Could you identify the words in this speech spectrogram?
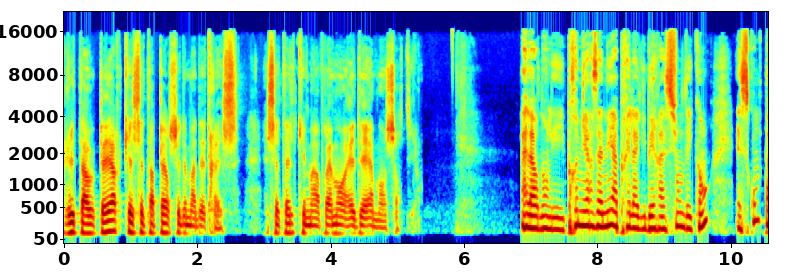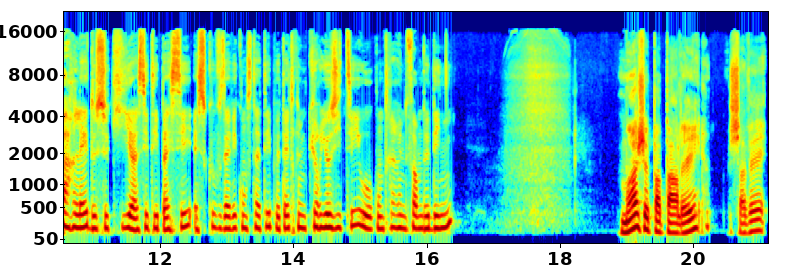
Rita Huppert, qui s'est aperçue de ma détresse. Et c'est elle qui m'a vraiment aidé à m'en sortir. Alors, dans les premières années après la libération des camps, est-ce qu'on parlait de ce qui euh, s'était passé? Est-ce que vous avez constaté peut-être une curiosité ou au contraire une forme de déni? Moi, je n'ai pas parlé. Vous savez,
